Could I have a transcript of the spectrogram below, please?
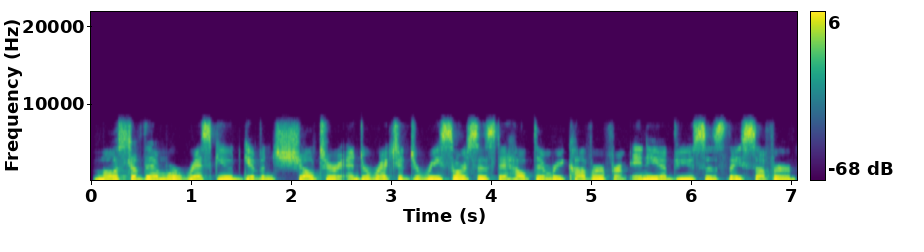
Most of them were rescued, given shelter, and directed to resources to help them recover from any abuses they suffered.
